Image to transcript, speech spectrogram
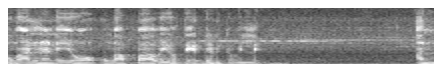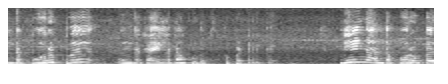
உங்கள் அண்ணனையோ உங்கள் அப்பாவையோ தேர்ந்தெடுக்கவில்லை. அந்த பொறுப்பு உங்கள் கையில் தான் கொடுக்கப்பட்டிருக்கு. நீங்கள் அந்த பொறுப்பை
